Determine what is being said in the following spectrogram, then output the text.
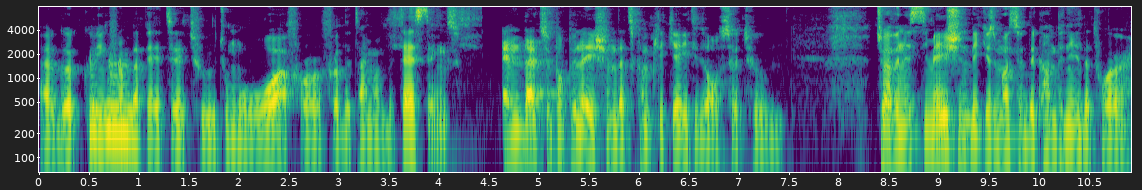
uh, go, going mm-hmm. from Papeete to to Moruroa for for the time of the testings and that's a population that's complicated also to to have an estimation because most of the companies that were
